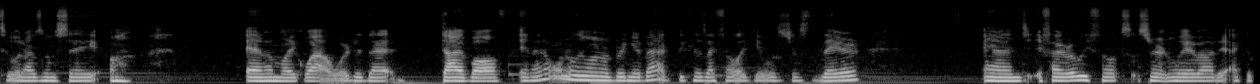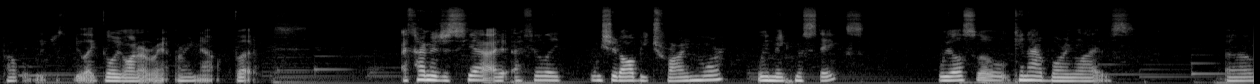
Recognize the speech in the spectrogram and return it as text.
to what I was going to say, uh, and I'm like, wow, where did that dive off? And I don't really want to bring it back because I felt like it was just there. And if I really felt a certain way about it, I could probably just be like going on a rant right now. But I kind of just, yeah, I, I feel like we should all be trying more. We make mistakes. We also can have boring lives. Uh,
